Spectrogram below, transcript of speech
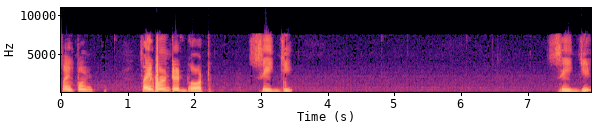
File point file pointer dot seekg. cg.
